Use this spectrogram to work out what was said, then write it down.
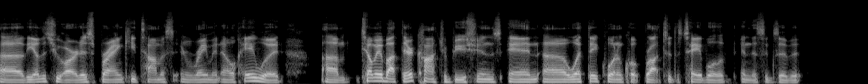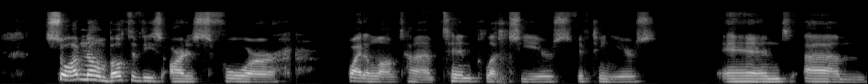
uh, the other two artists, Brian Keith Thomas and Raymond L. Haywood. Um, tell me about their contributions and uh, what they quote unquote brought to the table in this exhibit. So I've known both of these artists for quite a long time 10 plus years, 15 years. And um,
